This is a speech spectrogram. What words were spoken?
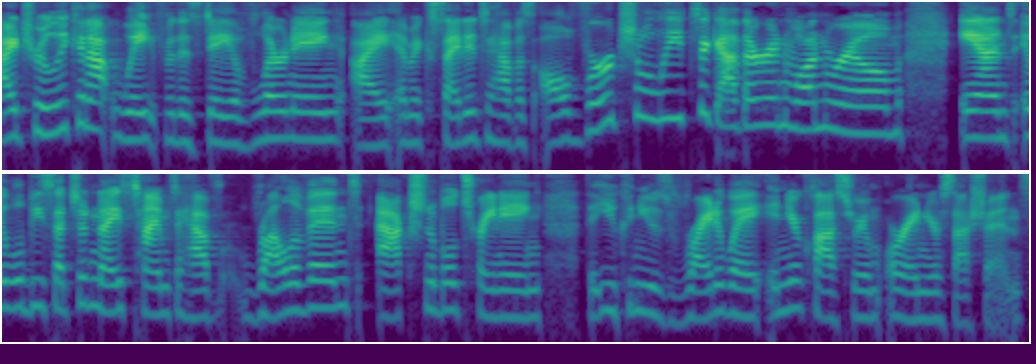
I truly cannot wait for this day of learning. I am excited to have us all virtually together in one room, and it will be such a nice time to have relevant, actionable training that you can use right away in your classroom or in your sessions.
